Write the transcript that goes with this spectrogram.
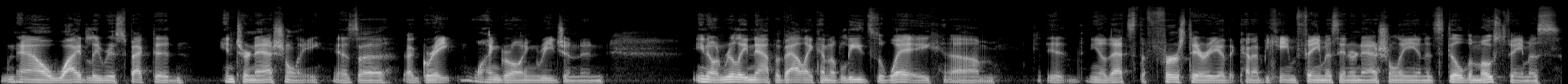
now widely respected internationally as a, a great wine growing region, and you know, and really Napa Valley kind of leads the way. Um, it, you know, that's the first area that kind of became famous internationally, and it's still the most famous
